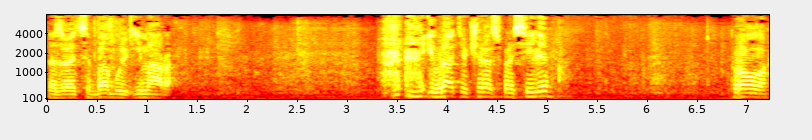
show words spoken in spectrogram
называется Бабуль Имара – И братья вчера спросили про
